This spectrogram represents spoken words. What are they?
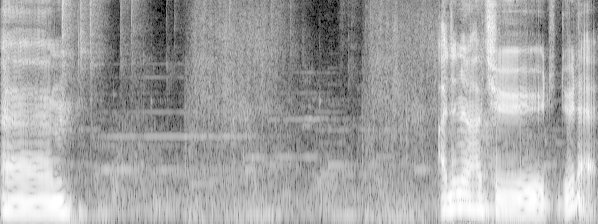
Um, I don't know how to, to do that.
